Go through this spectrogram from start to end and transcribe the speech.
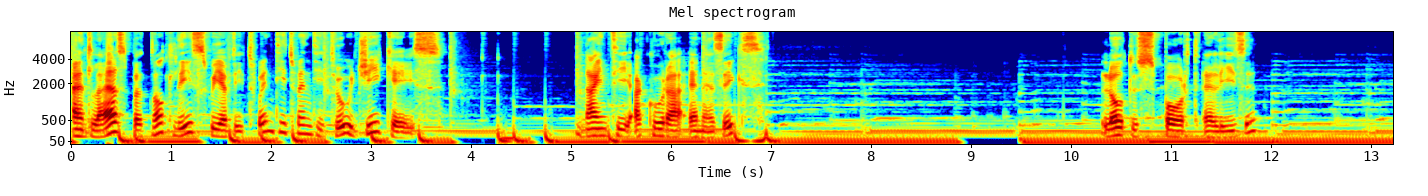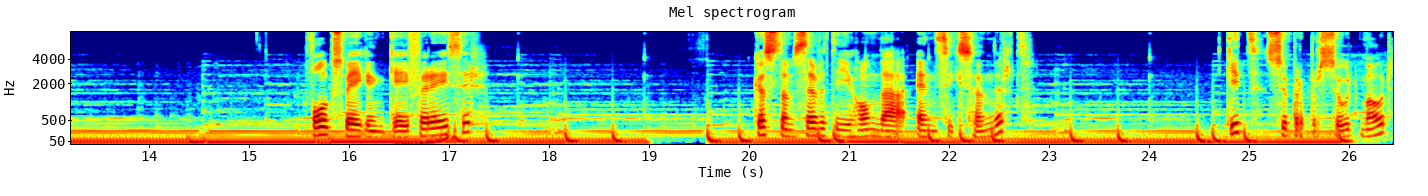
And last but not least we have the 2022 G-Case. 90 Acura NSX, Lotus Sport Elise, Volkswagen Käfer Racer, Custom 70 Honda N600, Kit Super Pursuit Mode,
